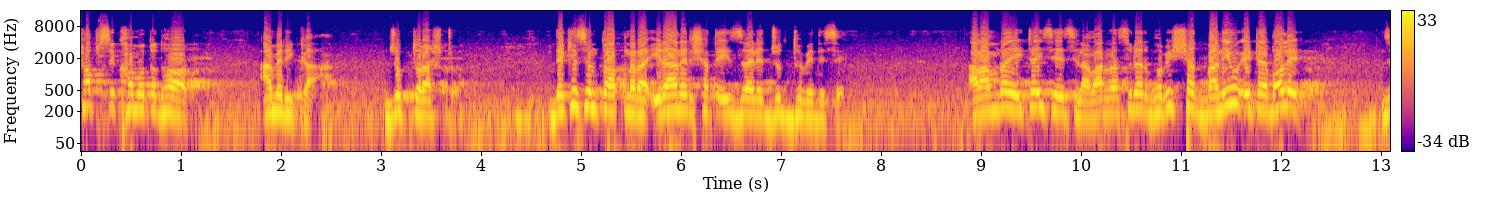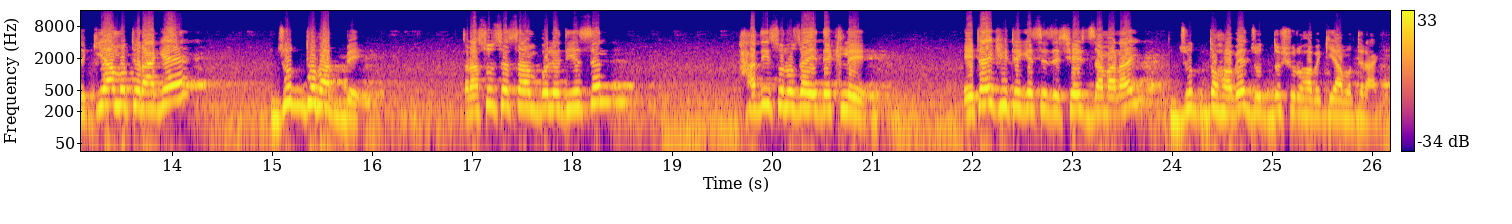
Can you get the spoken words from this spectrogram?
সবচেয়ে ক্ষমতাধর আমেরিকা, যুক্তরাষ্ট্র। দেখেছেন তো আপনারা, ইরানের সাথে ইসরায়েলের যুদ্ধ বেঁধেছে। আর আমরা এইটাই চেয়েছিলাম, আর রাসুলের ভবিষ্যৎবাণীও এটা বলে যে কিয়ামতের আগে যুদ্ধ বাঁধবে। রাসুল সাল্লাম বলে দিয়েছেন, হাদিস অনুযায়ী দেখলে এটাই খেটে গেছে যে শেষ জামানায় যুদ্ধ হবে, যুদ্ধ শুরু হবে কিয়ামতের আগে।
